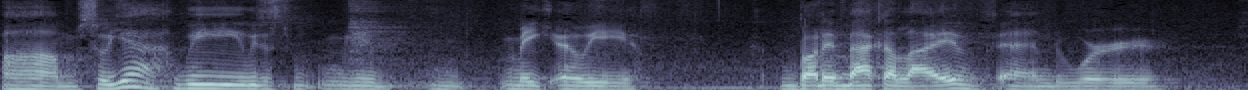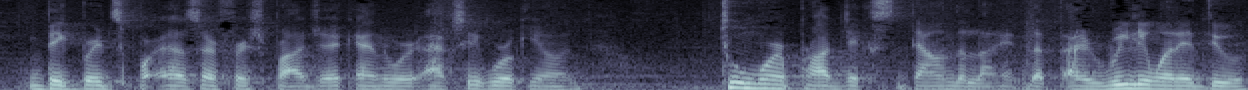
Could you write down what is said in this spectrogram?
Um, so yeah, we, we just we make, uh, we brought it back alive, and we're Big Birds as our first project, and we're actually working on two more projects down the line that I really want to do.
